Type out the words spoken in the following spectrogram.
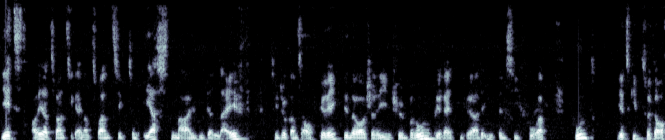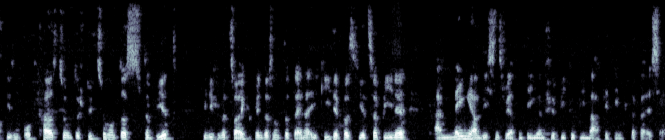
Jetzt, heuer 2021, zum ersten Mal wieder live. Sind schon ganz aufgeregt in der Orangerie in Schönbrunn, bereiten gerade intensiv vor. Und jetzt gibt's heute auch diesen Podcast zur Unterstützung und das, da wird, bin ich überzeugt, wenn das unter deiner Ägide passiert, Sabine, eine Menge an wissenswerten Dingen für B2B-Marketing dabei sein.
